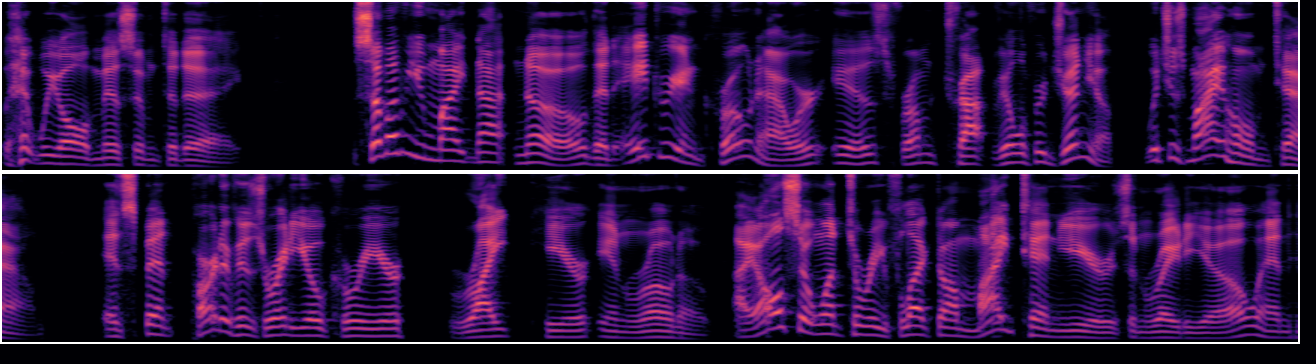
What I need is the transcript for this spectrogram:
We all miss him today. Some of you might not know that Adrian Cronauer is from Troutville, Virginia, which is my hometown, and spent part of his radio career right here in Roanoke. I also want to reflect on my 10 years in radio and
